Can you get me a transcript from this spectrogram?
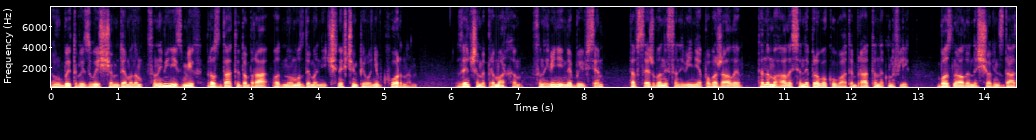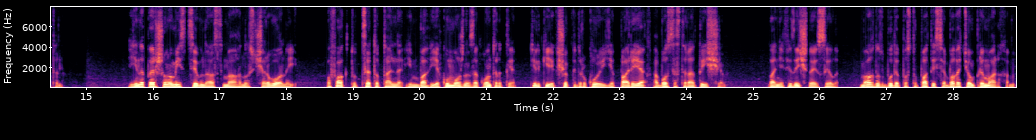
В битві з вищим демоном Сангвіній зміг роздати добра одному з демонічних чемпіонів Кхорна. З іншими примархами Сангвіній не бився, та все ж вони Сангвінія поважали та намагалися не провокувати брата на конфлікт, бо знали, на що він здатен. І на першому місці в нас Магнус Червоний. По факту, це тотальна імба, яку можна законтрити тільки якщо під рукою є парія або сестра тища. В плані фізичної сили Магнус буде поступатися багатьом примархам,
